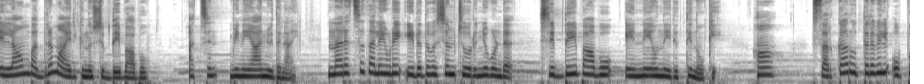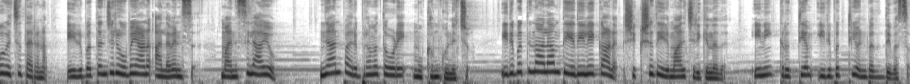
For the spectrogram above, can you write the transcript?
എല്ലാം ഭദ്രമായിരിക്കുന്നു ശുദ്ധേ ബാബു. അച്ഛൻ വിനയാന്വിതനായി. നരച്ച തലയുടെ ഇടതുവശം ചൊറിഞ്ഞുകൊണ്ട് ശിബ്ദേ ബാബു എന്നെ ഒന്ന് ഇരുത്തി നോക്കി. ഹാ സർക്കാർ ഉത്തരവിൽ ഒപ്പുവെച്ച് തരണം. എഴുപത്തഞ്ച് രൂപയാണ് അലവൻസ്. മനസ്സിലായോ? ഞാൻ പരിഭ്രമത്തോടെ മുഖം കുനിച്ചു. ഇരുപത്തിനാലാം തീയതിയിലേക്കാണ് ശിക്ഷ തീരുമാനിച്ചിരിക്കുന്നത്. ഇനി കൃത്യം ഇരുപത്തിയൊൻപത് ദിവസം.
